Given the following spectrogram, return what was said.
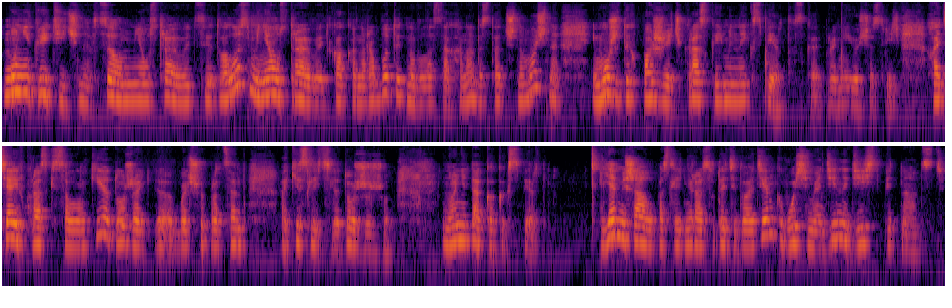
но не критичная. В целом меня устраивает цвет волос, меня устраивает, как она работает на волосах. Она достаточно мощная и может их пожечь. Краска именно экспертовская, про нее сейчас речь. Хотя и в краске салон Kia тоже э, большой процент окислителя тоже жжет, но не так, как эксперт. Я мешала последний раз вот эти два оттенка 8.1 и 10.15.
